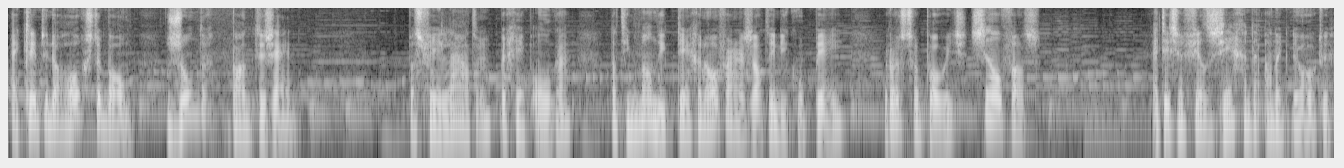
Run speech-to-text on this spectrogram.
Hij klimt in de hoogste boom zonder bang te zijn. Pas veel later begreep Olga dat die man die tegenover haar zat in die coupé Rostropovich zelf was. Het is een veelzeggende anekdote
